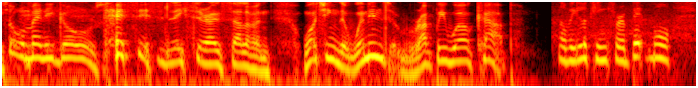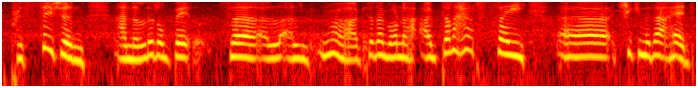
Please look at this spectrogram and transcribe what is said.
so many goals. This is Lisa O'Sullivan watching the Women's Rugby World Cup. They'll be looking for a bit more precision and a little bit. Uh, a- a- I don't know. I don't know how to say uh, chicken without heads.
